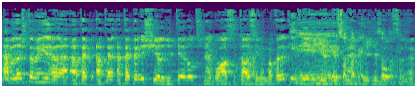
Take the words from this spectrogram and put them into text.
Ah, mas acho que também, ah, até, até, até pelo estilo, de ter outros negócios e tal. Assim, uma coisa é quem Sim, vive de de, de bolsa, exatamente. né?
